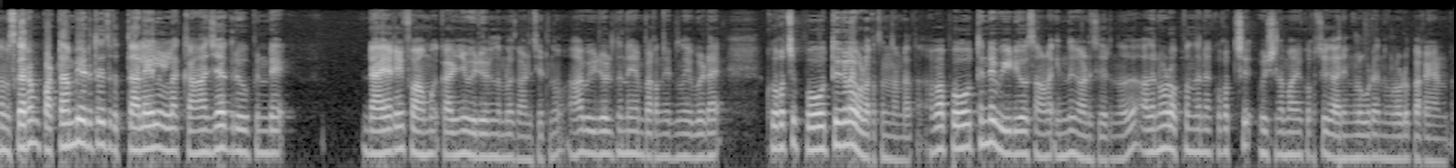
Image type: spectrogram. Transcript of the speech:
നമസ്കാരം. പട്ടാമ്പി അടുത്ത് തൃത്താലയിലുള്ള കാജ ഗ്രൂപ്പിന്റെ ഡയറി ഫാം കഴിഞ്ഞ വീഡിയോയിൽ നമ്മൾ കാണിച്ചിരുന്നു. ആ വീഡിയോയിൽ തന്നെ ഞാൻ പറഞ്ഞിരുന്നു ഇവിടെ കുറച്ച് പോത്തുകളെ വളർത്തുന്നുണ്ട്. അപ്പോൾ ആ പോത്തിന്റെ വീഡിയോസാണ് ഇന്ന് കാണിച്ചു തരുന്നത്. അതിനോടൊപ്പം തന്നെ കുറച്ച് വിശദമായ കുറച്ച് കാര്യങ്ങൾ കൂടെ നിങ്ങളോട് പറയാനുണ്ട്.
